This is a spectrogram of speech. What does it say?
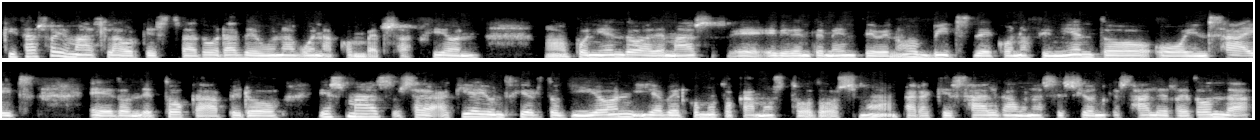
quizás soy más la orquestadora de una buena conversación, poniendo además, eh, evidentemente, bits de conocimiento o insights eh, donde toca, pero es más, o sea, aquí hay un cierto guion y a ver cómo tocamos todos, ¿no? para que salga una sesión que sale redonda.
